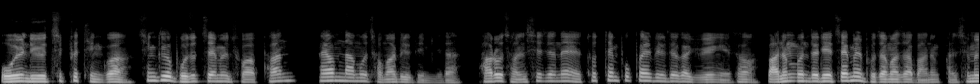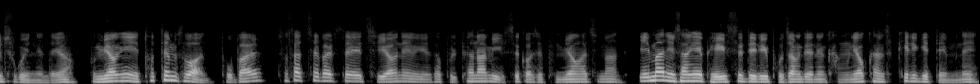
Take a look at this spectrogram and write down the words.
올 뉴 치프틴과 신규 보조잼을 조합한 화염나무 점화 빌드입니다. 바로 전 시즌에 토템 폭발 빌드가 유행해서 많은 분들이 잼을 보자마자 많은 관심을 주고 있는데요. 분명히 토템 소환, 도발, 투사체 발사의 지연에 의해서 불편함이 있을 것이 분명하지만 1만 이상의 베이스 딜이 보장되는 강력한 스킬이기 때문에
